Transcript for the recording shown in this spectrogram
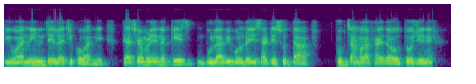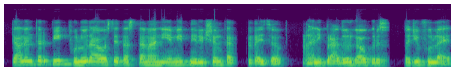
किंवा निम तेलाची फवारणी. त्याच्यामुळे नक्कीच गुलाबी बोंडळीसाठी सुद्धा खूप चांगला फायदा होतो जेणे त्यानंतर पीक फुलोरा अवस्थेत असताना नियमित निरीक्षण करायचं आणि प्रादुर्भावग्रस्त जी फुलं आहेत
